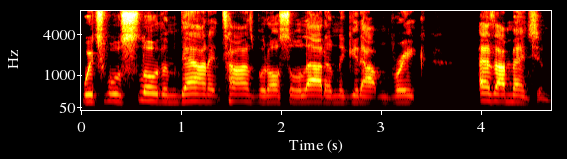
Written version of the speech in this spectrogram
which will slow them down at times, but also allow them to get out and break. As I mentioned,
